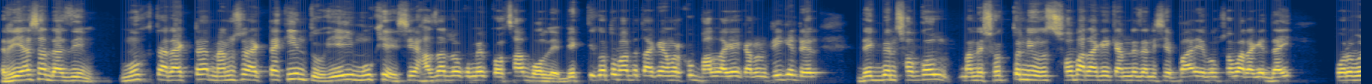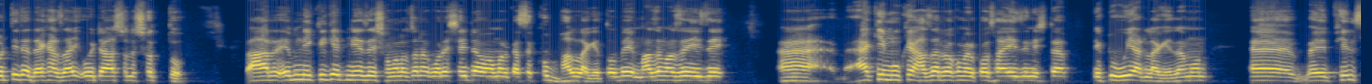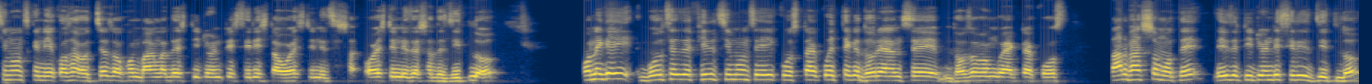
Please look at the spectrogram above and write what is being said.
রিয়াসাদ আজিম মুখ তার একটা, মানুষও একটা, কিন্তু এই মুখে সে হাজার রকমের কথা বলে। ব্যক্তিগতভাবে তাকে আমার খুব ভালো লাগে, কারণ ক্রিকেটের দেখবেন সকল মানে সত্য নিউজ সবার আগে কেমনে জানি সে পায় এবং সবার আগে দেয়। পরবর্তীতে দেখা যায় ওইটা আসলে সত্য। আর এমনি ক্রিকেট নিয়ে যে সমালোচনা করে, সেটাও আমার কাছে খুব ভালো লাগে। তবে মাঝে মাঝে এই যে একই মুখে হাজার রকমের কথা, এই জিনিসটা একটু উইয়ার্ড লাগে। যেমন ফিল সিমন্সকে নিয়ে কথা হচ্ছে যখন বাংলাদেশ টি টোয়েন্টি সিরিজটা ওয়েস্ট ইন্ডিজ ওয়েস্ট ইন্ডিজের সাথে জিতলো। অনেকেই বলছে যে ফিল সিমন্স এই কোচটা কই থেকে ধরে আনছে, ধ্বজভঙ্গ একটা কোচ। তার ভাষ্য মতে এই যে টি টোয়েন্টি সিরিজ জিতলো,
